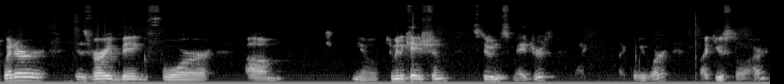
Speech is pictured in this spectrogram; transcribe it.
Twitter is very big for um, you know, communication students, majors, like like we were, like you still are,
